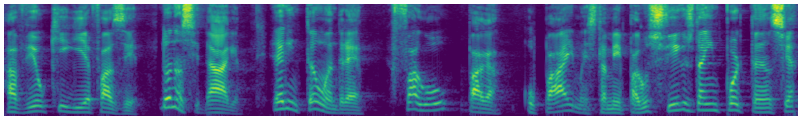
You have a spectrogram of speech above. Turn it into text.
a ver o que iria fazer. Dona Cidária, ela então, André, falou para o pai, mas também para os filhos, da importância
